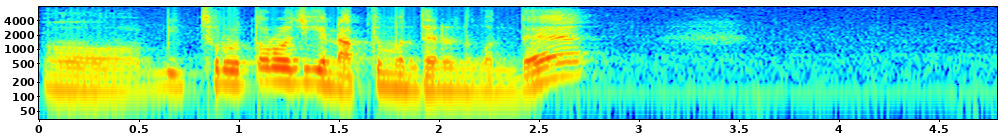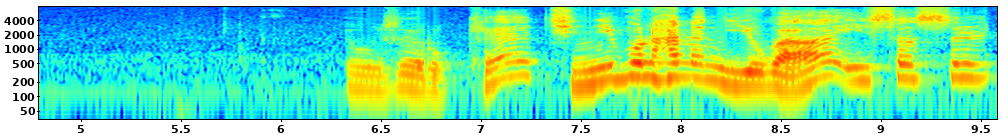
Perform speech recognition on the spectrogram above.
어, 밑으로 떨어지게 놔두면 되는 건데, 여기서 이렇게 진입을 하는 이유가 있었을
